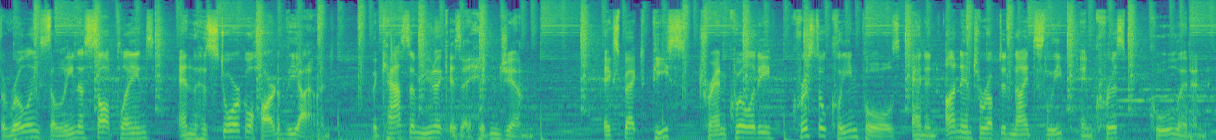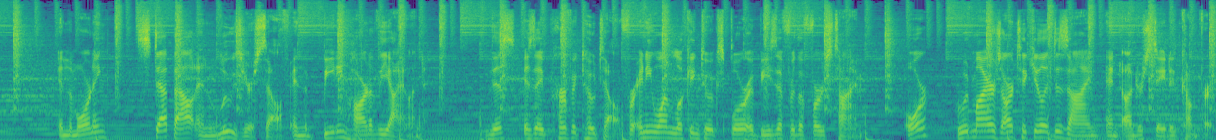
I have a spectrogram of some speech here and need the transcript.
the rolling Salinas salt plains, and the historical heart of the island, the Casa Munich is a hidden gem Expect peace, tranquility, crystal clean pools, and an uninterrupted night's sleep in crisp, cool linen. In the morning, step out and lose yourself in the beating heart of the island. This is a perfect hotel for anyone looking to explore Ibiza for the first time, or who admires articulate design and understated comfort.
